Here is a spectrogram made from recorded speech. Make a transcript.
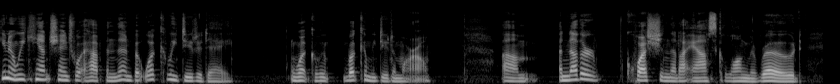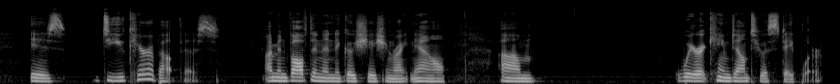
you know, we can't change what happened then, but what can we do today? What can we, what can we do tomorrow? Um, another question that I ask along the road is Do you care about this? I'm involved in a negotiation right now um, where it came down to a stapler.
